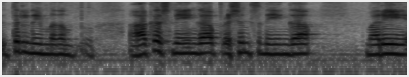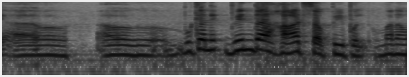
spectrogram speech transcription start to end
ఇతరులని మనం ఆకర్షణీయంగా ప్రశంసనీయంగా మరి we can win the hearts of people మనం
